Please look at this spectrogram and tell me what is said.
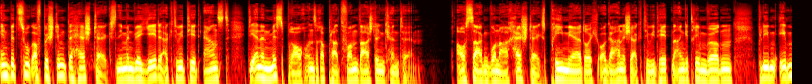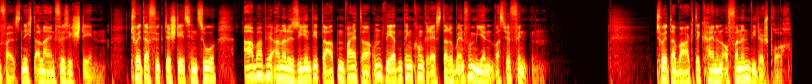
in Bezug auf bestimmte Hashtags nehmen wir jede Aktivität ernst, die einen Missbrauch unserer Plattform darstellen könnte. Aussagen, wonach Hashtags primär durch organische Aktivitäten angetrieben würden, blieben ebenfalls nicht allein für sich stehen. Twitter fügte stets hinzu, aber wir analysieren die Daten weiter und werden den Kongress darüber informieren, was wir finden. Twitter wagte keinen offenen Widerspruch.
